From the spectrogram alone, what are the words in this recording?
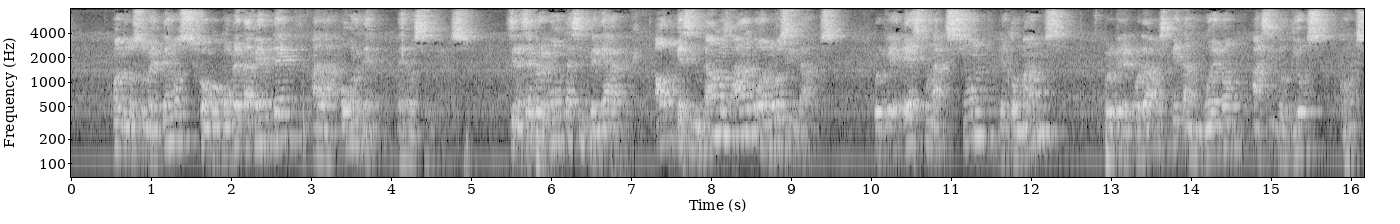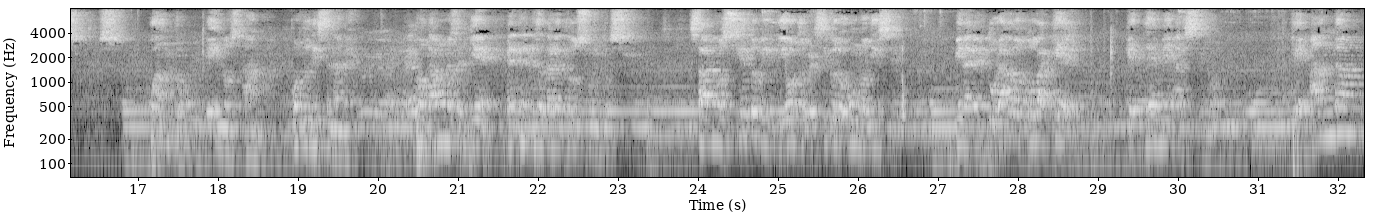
Cuando nos sometemos como completamente a la orden de nuestro Dios. Sin hacer preguntas, sin pelear, aunque sintamos algo o no lo sintamos. Porque es una acción que tomamos porque recordamos qué tan bueno ha sido Dios con nosotros. Cuando Él nos ama. Cuando dicen amén. Pongámonos en pie en, esta tarde todos juntos. Salmo 128, versículo 1 dice, Bienaventurado todo aquel que teme al Señor, que anda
